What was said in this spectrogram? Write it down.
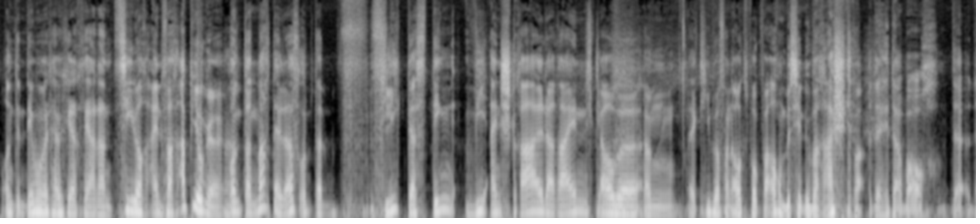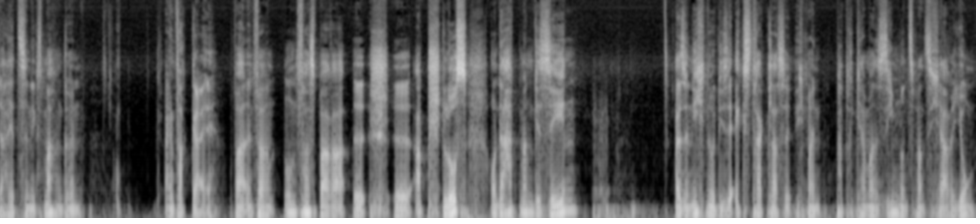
Und in dem Moment habe ich gedacht, ja, dann zieh doch einfach ab, Junge. Und dann macht er das und dann fliegt das Ding wie ein Strahl da rein. Ich glaube, ähm, der Keeper von Augsburg war auch ein bisschen überrascht. War, der hätte aber auch, der, da hättest du nichts machen können. Einfach geil. war einfach ein unfassbarer äh, äh, Abschluss. Und da hat man gesehen, also nicht nur diese Extraklasse, ich meine, Patrick Herrmann ist 27 Jahre jung.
